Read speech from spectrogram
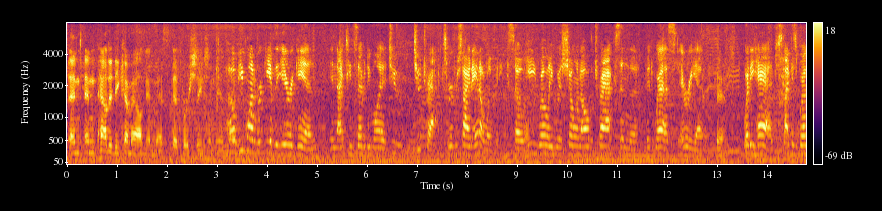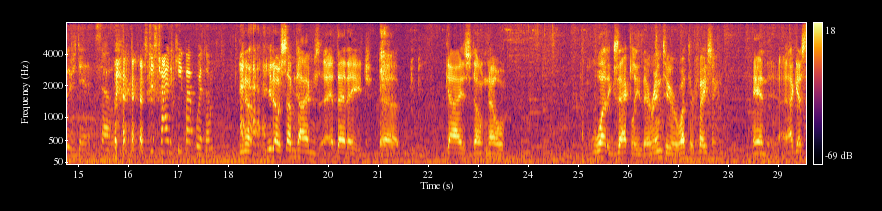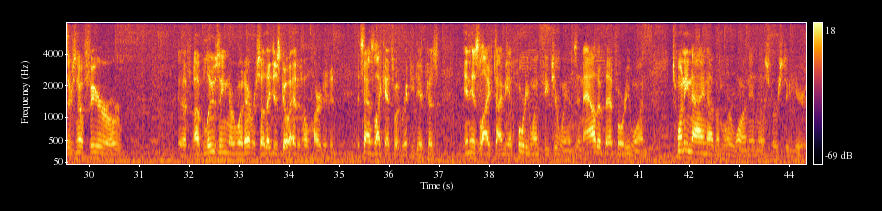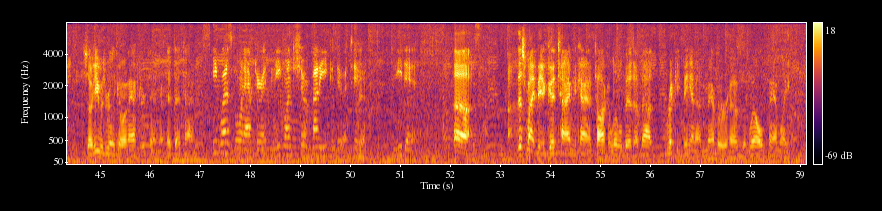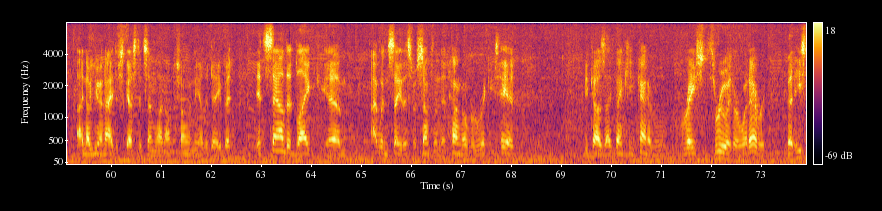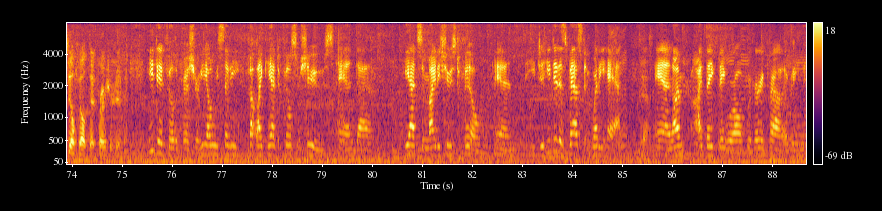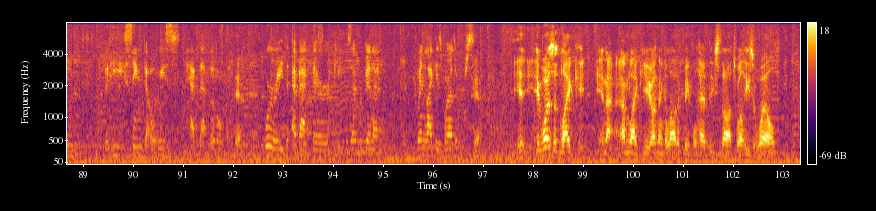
And and how did he come out in that, that first season? In, Oh, he won Rookie of the Year again in 1971 at two two tracks, Riverside and Olympic. So he really was showing all the tracks in the Midwest area Yeah. what he had, just like his brothers did. So he's just trying to keep up with them. you know, you know, sometimes at that age, uh, guys don't know what exactly they're into or what they're facing, and I guess there's no fear or of, of losing or whatever, so they just go at it wholehearted. And it sounds like that's what Ricky did because in his lifetime he had 41 feature wins, and out of that 41, 29 of them were won in those first two years. So he was really going after it at that time. He was going after it, and he wanted to show everybody he could do it too, Yeah. and he did. Uh, this might be a good time to kind of talk a little bit about Ricky being a member of the Weld family. I know you and I discussed it somewhat on the phone the other day, but it sounded like um, I wouldn't say this was something that hung over Ricky's head because I think he kind of raced through it or whatever, but he still felt that pressure, didn't he? He did feel the pressure. He always said he felt like he had to fill some shoes, and uh, he had some mighty shoes to fill, and did, he did his best at what he had. Yeah. And I'm I think they were all were very proud of him, and, but he seemed to always have that little Yeah. worry that back there if he was ever gonna win like his brothers. Yeah. It, it wasn't like, and I, I'm like you, I think a lot of people had these thoughts, well, he's a weld.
